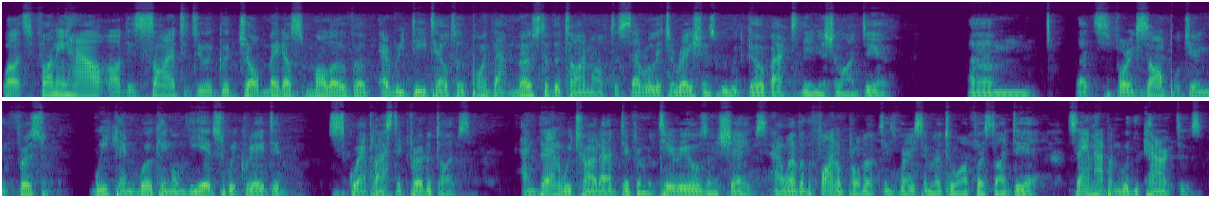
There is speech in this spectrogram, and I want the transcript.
Well, it's funny how our desire to do a good job made us mull over every detail to the point that most of the time, after several iterations, we would go back to the initial idea. Um, that's, for example, during the first weekend working on the ifs, we created square plastic prototypes. And then we tried out different materials and shapes. However, the final product is very similar to our first idea. Same happened with the characters.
